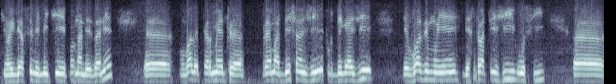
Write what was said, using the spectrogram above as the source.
qui ont exercé le métier pendant des années, euh, on va leur permettre vraiment d'échanger pour dégager des voies et moyens, des stratégies aussi, euh,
